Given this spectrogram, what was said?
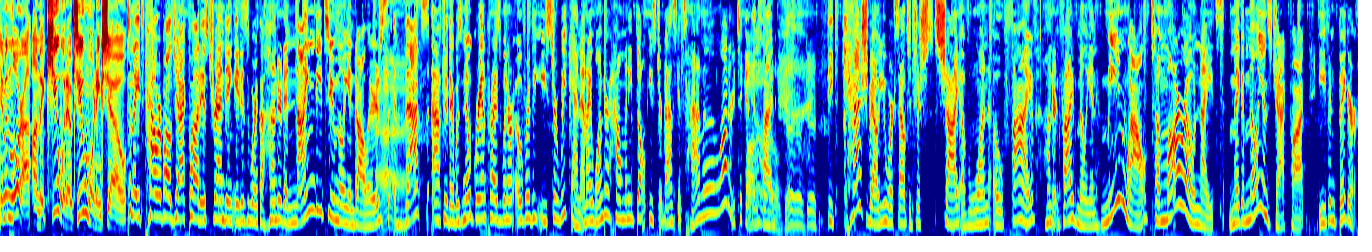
Tim and Laura on the Q102 Morning Show. Tonight's Powerball jackpot is trending. It is worth $192 million. Ah. That's after there was no grand prize winner over the Easter weekend. And I wonder how many adult Easter baskets had a lottery ticket oh, inside. Oh, good, good. The cash value works out to just shy of 105, 105 million. Meanwhile, tomorrow night's Mega Millions jackpot, even bigger,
